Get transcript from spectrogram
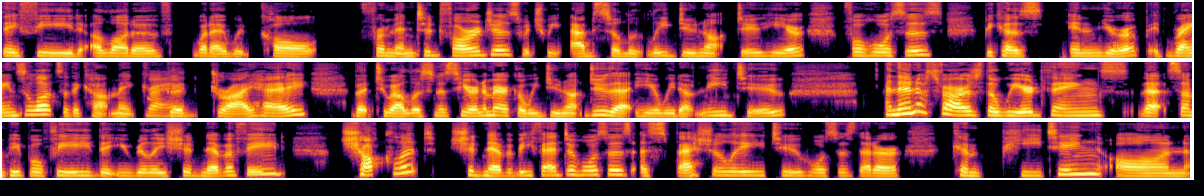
they feed a lot of what I would call fermented forages, which we absolutely do not do here for horses because in Europe it rains a lot, so they can't make right. good dry hay. But to our listeners here in America, we do not do that here. We don't need to. And then, as far as the weird things that some people feed that you really should never feed, chocolate should never be fed to horses, especially to horses that are competing on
